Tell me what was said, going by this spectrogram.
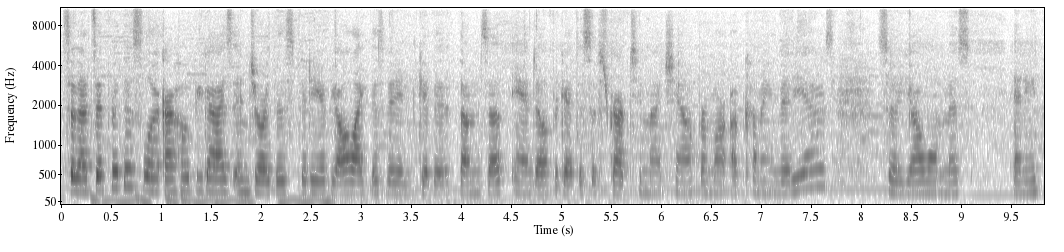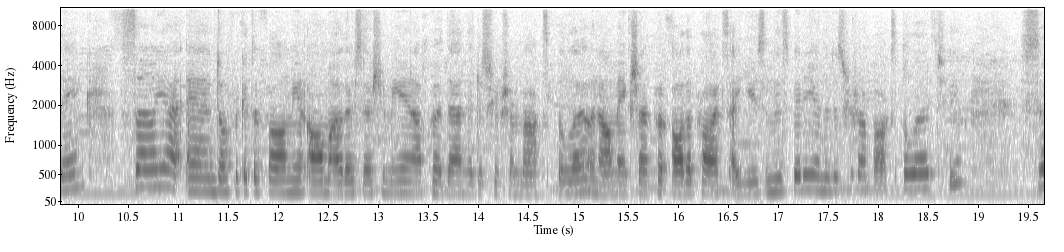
So that's it for this look. I hope you guys enjoyed this video. If y'all like this video, give it a thumbs up and don't forget to subscribe to my channel for more upcoming videos so y'all won't miss anything. So yeah, and don't forget to follow me on all my other social media and I'll put that in the description box below and I'll make sure I put all the products I use in this video in the description box below too. So,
